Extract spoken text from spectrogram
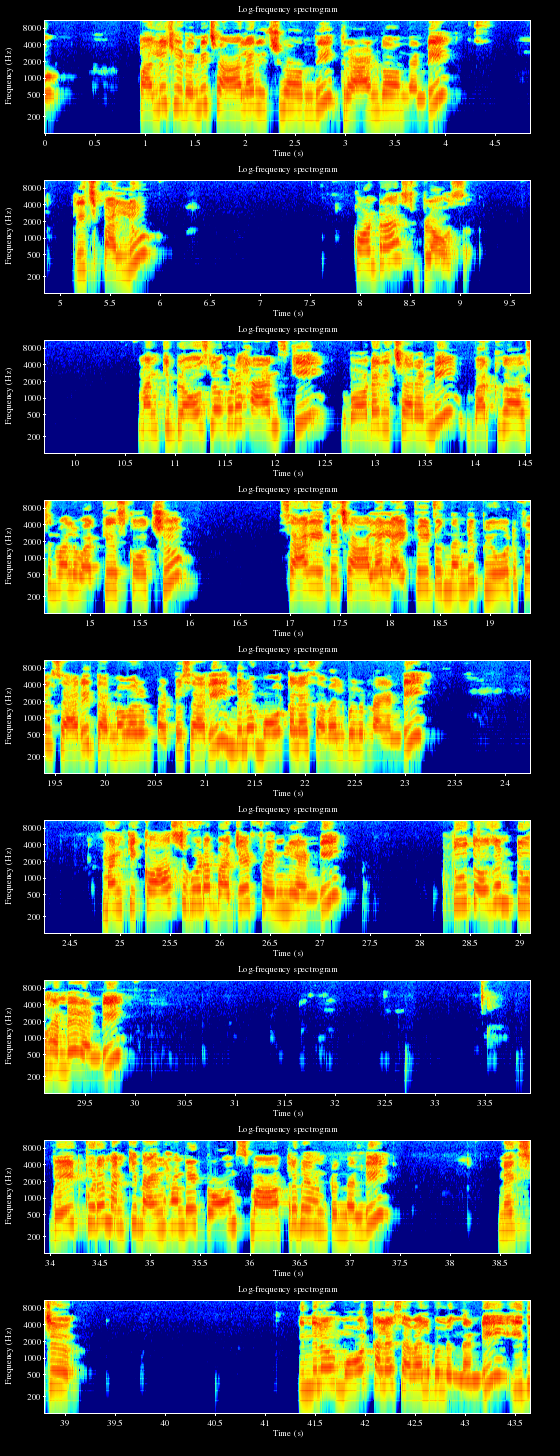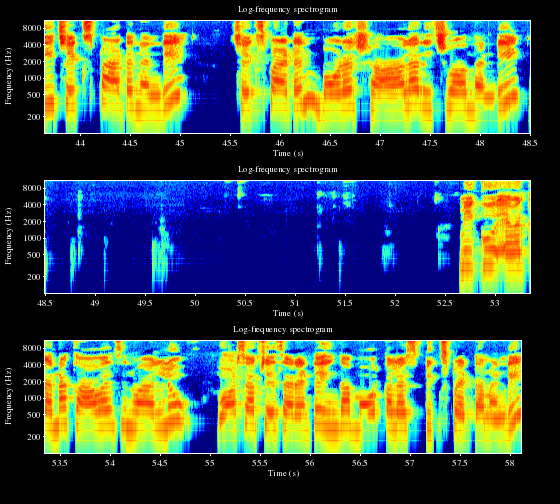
పళ్ళు చూడండి చాలా రిచ్గా ఉంది. గ్రాండ్గా ఉందండి. రిచ్ పళ్ళు. కాంట్రాస్ట్ బ్లౌజ్ మనకి బ్లౌజ్లో కూడా హ్యాండ్స్కి బార్డర్ ఇచ్చారండి. వర్క్ కావాల్సిన వాళ్ళు వర్క్ చేసుకోవచ్చు. శారీ అయితే చాలా లైట్ వెయిట్ ఉందండి. బ్యూటిఫుల్ శారీ ధర్మవరం పట్టు శారీ. ఇందులో మోర్ కలర్స్ అవైలబుల్ ఉన్నాయండి. మనకి కాస్ట్ కూడా బడ్జెట్ ఫ్రెండ్లీ అండి. టూ థౌజండ్ టూ హండ్రెడ్ అండి. వెయిట్ కూడా మనకి నైన్ హండ్రెడ్ గ్రామ్స్ మాత్రమే ఉంటుందండి. నెక్స్ట్ ఇందులో మోర్ కలర్స్ అవైలబుల్ ఉందండి. ఇది చెక్స్ ప్యాటర్న్ అండి. చెక్స్ ప్యాటర్న్ బోర్డర్ చాలా రిచ్గా ఉందండి. మీకు ఎవరికన్నా కావాల్సిన వాళ్ళు వాట్సాప్ చేశారంటే ఇంకా మోర్ కలర్స్ పిక్స్ పెడతామండి.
